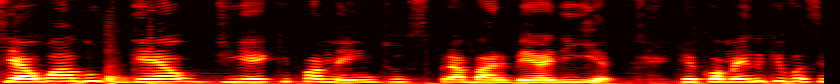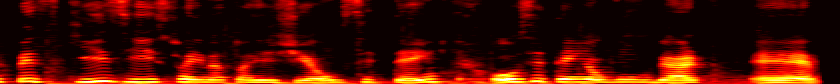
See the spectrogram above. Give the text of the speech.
que é o aluguel de equipamentos para barbearia. Recomendo que você pesquise isso aí na tua região, se tem ou se tem em algum lugar é,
